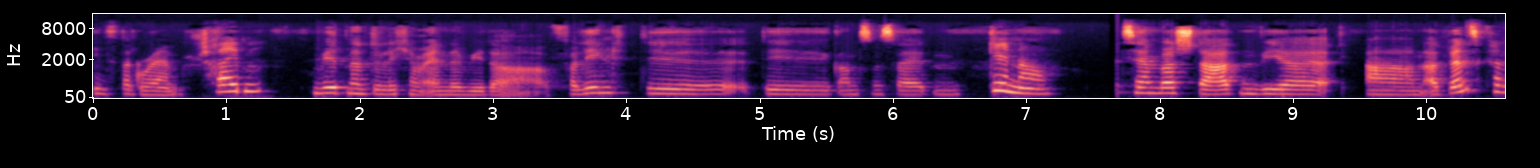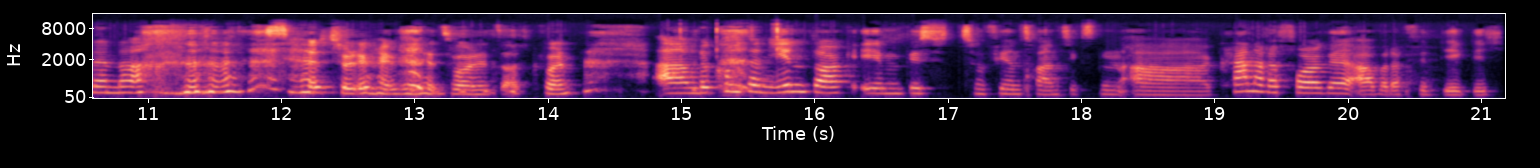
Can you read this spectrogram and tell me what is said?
Instagram schreiben. Wird natürlich am Ende wieder verlinkt, die, die ganzen Seiten. Genau. Dezember starten wir einen Adventskalender. Entschuldigung, ich bin jetzt wohl jetzt ausgefallen. Ähm, da kommt dann jeden Tag eben bis zum 24. eine kleinere Folge, aber dafür täglich.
